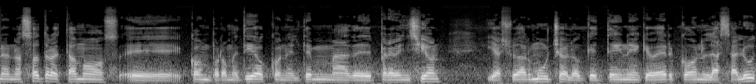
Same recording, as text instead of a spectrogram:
Nosotros estamos eh, comprometidos con el tema de prevención y ayudar mucho a lo que tiene que ver con la salud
